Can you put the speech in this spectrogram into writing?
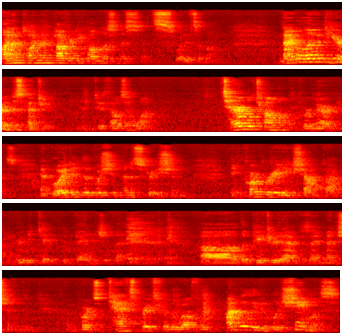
unemployment, poverty, homelessness, that's what it's about. 9-11 here in this country, 2001. Terrible trauma for Americans. And boy, did the Bush administration, incorporating shock doctrine, really take advantage of that. Uh, the Patriot Act, as I mentioned, importance of tax breaks for the wealthy, unbelievably shameless.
